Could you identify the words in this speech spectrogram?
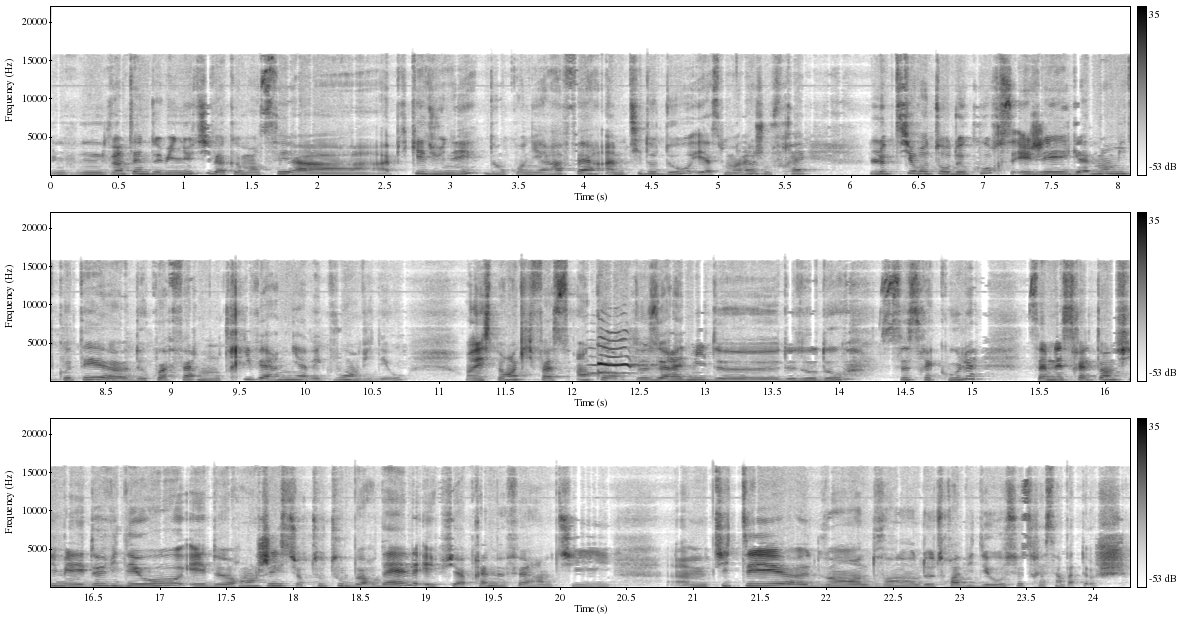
une, vingtaine de minutes, il va commencer à, à, piquer du nez. Donc, on ira faire un petit dodo et à ce moment-là, je vous ferai le petit retour de course et j'ai également mis de côté euh, de quoi faire mon tri vernis avec vous en vidéo en espérant qu'il fasse encore 2h30 de, de dodo, ce serait cool. Ça me laisserait le temps de filmer les deux vidéos et de ranger surtout tout le bordel et puis après de me faire un petit, un petit thé euh, devant, devant 2-3 vidéos, ce serait sympatoche.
